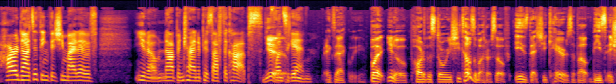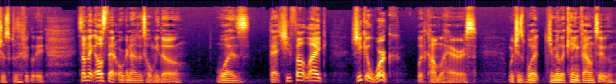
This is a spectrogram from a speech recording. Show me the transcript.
hard not to think that she might have, you know, not been trying to piss off the cops Yeah. once again. Exactly. But, you know, part of the story she tells about herself is that she cares about these issues specifically. Something else that organizer told me, though, was that she felt like she could work with Kamala Harris, which is what Jamilah King found too.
